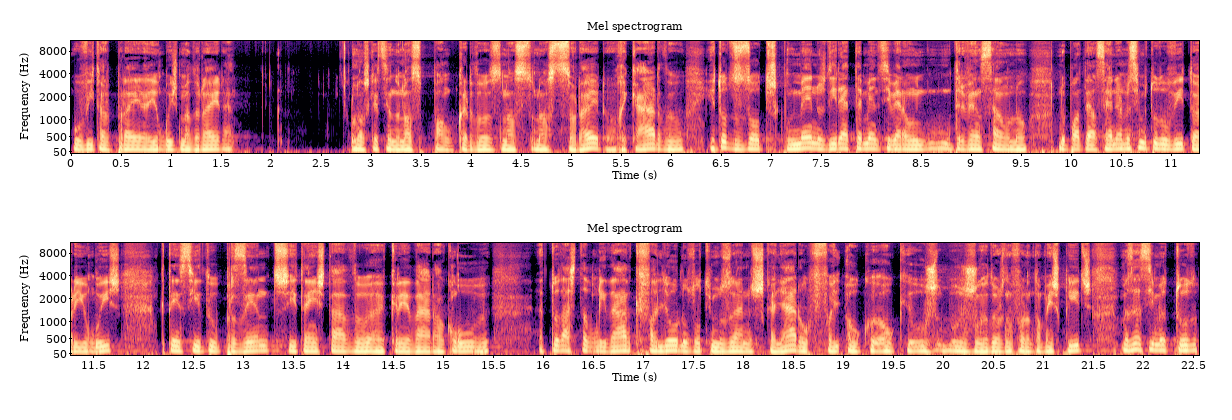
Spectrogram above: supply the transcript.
o Vítor Pereira e o Luís Madureira, não esquecendo o nosso Paulo Cardoso, nosso, nosso tesoureiro, o Ricardo e todos os outros que menos diretamente tiveram intervenção no, no Pontel Sénior, mas acima de tudo o Vítor e o Luís, que têm sido presentes e têm estado a querer dar ao clube toda a estabilidade que falhou nos últimos anos, se calhar, ou, ou, ou que os, os, jogadores não foram tão bem escolhidos, mas acima de tudo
